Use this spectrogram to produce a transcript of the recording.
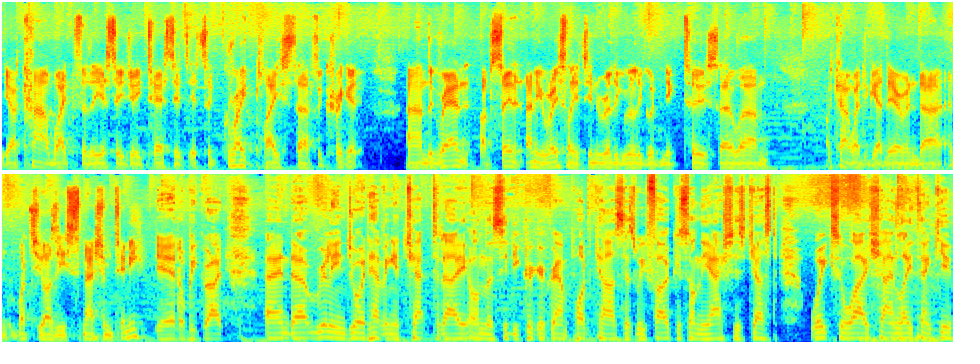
yeah, I can't wait for the SCG test. It's, it's a great place uh, for cricket. Um, the ground, I've seen it only recently, it's in really, really good nick, too. So, um, I can't wait to get there and uh, and watch the Aussies smash them, Timmy. Yeah, it'll be great. And uh, really enjoyed having a chat today on the Sydney Cricket Ground podcast as we focus on the Ashes just weeks away. Shane Lee, thank you.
